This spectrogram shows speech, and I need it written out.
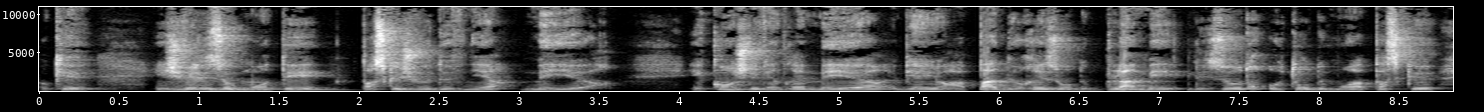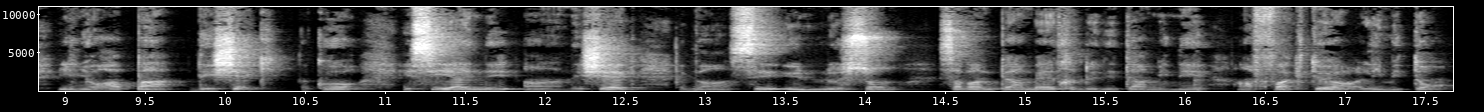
OK? Et je vais les augmenter parce que je veux devenir meilleur. Et quand je deviendrai meilleur, eh bien, il n'y aura pas de raison de blâmer les autres autour de moi parce que il n'y aura pas d'échec. D'accord? Et s'il y a un échec, eh bien, c'est une leçon. Ça va me permettre de déterminer un facteur limitant.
